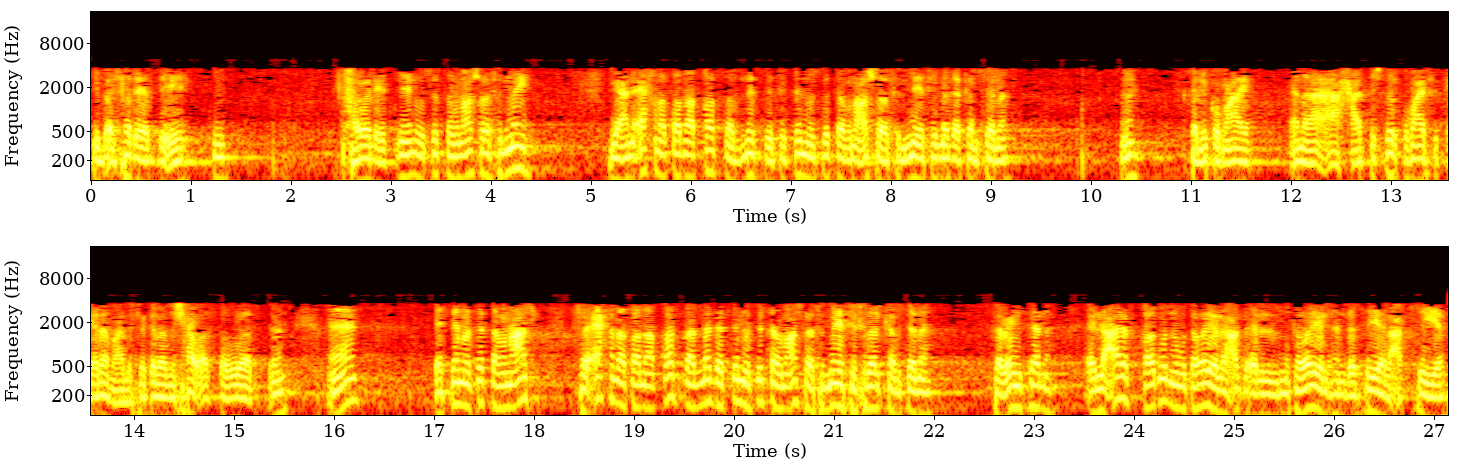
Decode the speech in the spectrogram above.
يبقى الفرق قد إيه؟ حوالي 2.6 من عشرة في المية يعني إحنا تناقصنا بنسبة 2.6 من عشرة في المية في مدى كم سنة؟ ها؟ خليكم معايا أنا هتشتركوا معايا في الكلام على فكرة مش هوقف صوار ها؟ ها؟ 2.6 من عشرة فإحنا تناقصنا بمدى 2.6 من عشرة في المية في خلال كم سنة؟ 70 سنة. اللي عارف قانون المتوالية. المتوالية الهندسية العكسية.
